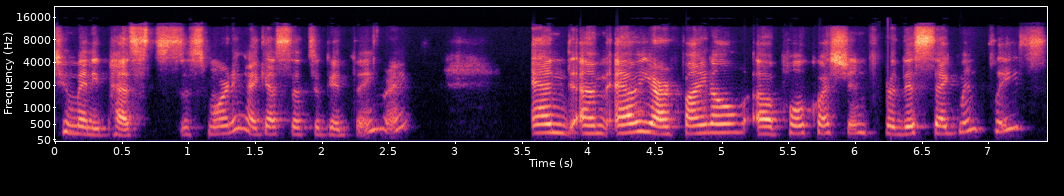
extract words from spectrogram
too many pests this morning. I guess that's a good thing, right? And um, Abby, our final uh, poll question for this segment, please.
